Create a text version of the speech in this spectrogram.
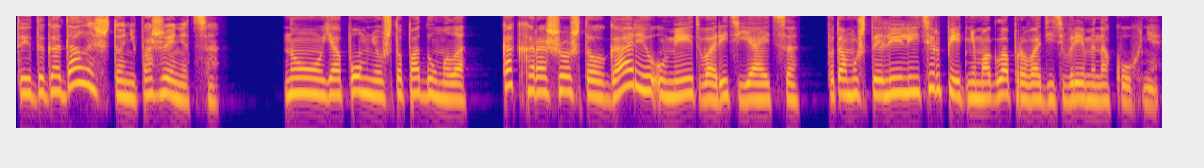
«Ты догадалась, что они поженятся?» «Ну, я помню, что подумала, как хорошо, что Гарри умеет варить яйца, потому что Лили терпеть не могла проводить время на кухне.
